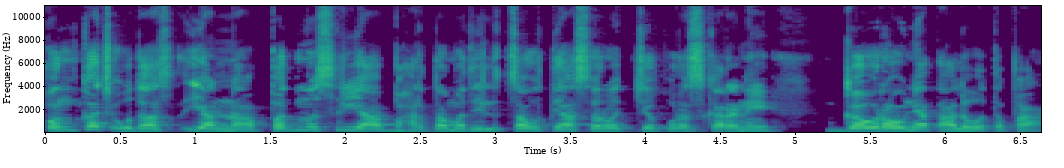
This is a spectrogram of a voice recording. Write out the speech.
पंकज उदास यांना पद्मश्री या भारतामधील चौथ्या सर्वोच्च पुरस्काराने गौरवण्यात आलं होतं. पहा.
